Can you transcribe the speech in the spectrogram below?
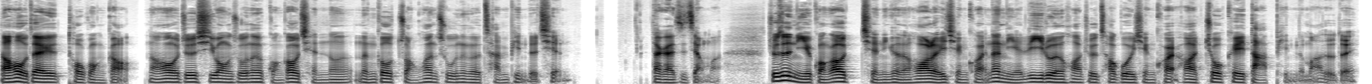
然后我再投广告，然后就是希望说那个广告钱呢能够转换出那个产品的钱，大概是这样嘛。就是你的广告钱你可能花了一千块，那你的利润的话就是超过一千块的话就可以打平了嘛，对不对？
